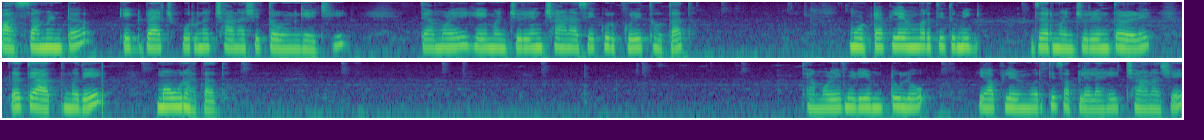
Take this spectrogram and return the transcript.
पाच सहा मिनटं एक बॅच पूर्ण छान अशी तळून घ्यायची. त्यामुळे हे मंचुरियन छान असे कुरकुरीत होतात. मोठ्या फ्लेमवरती तुम्ही जर मंचुरियन तळले तर ते आतमध्ये मऊ राहतात. त्यामुळे मीडियम टू लो या फ्लेमवरतीच आपल्याला हे छान असे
